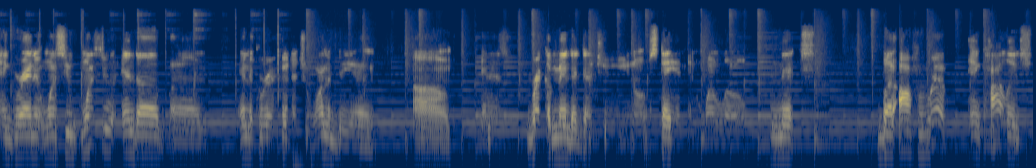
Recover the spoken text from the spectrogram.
And granted, once you once you end up um, in the career field that you want to be in, um, it's recommended that you you know stay in, in one little niche. But off rip in college,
